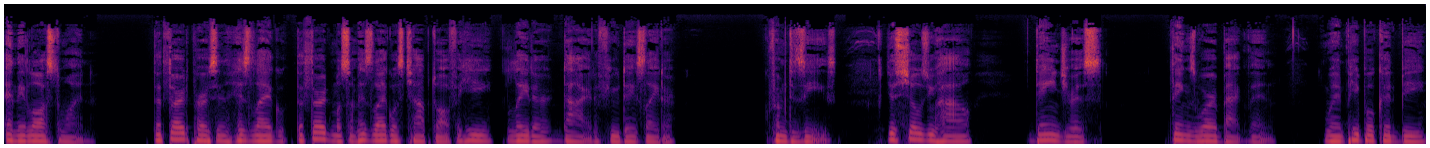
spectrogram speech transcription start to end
and they lost one. The third person, his leg, the third Muslim, his leg was chopped off, and he later died a few days later from disease. Just shows you how dangerous things were back then, when people could be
